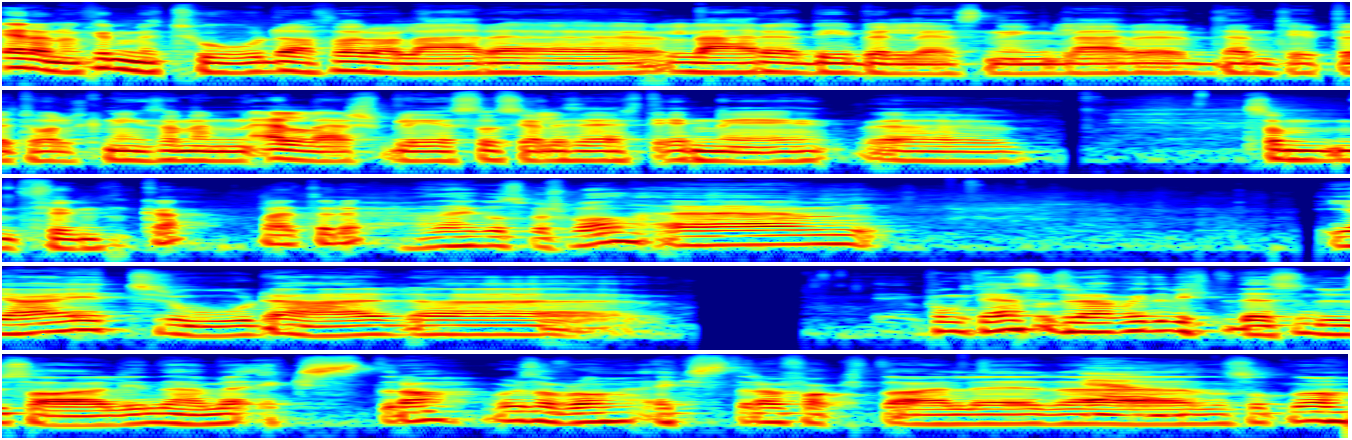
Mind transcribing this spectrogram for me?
er det noen metoder for å lære, lære bibellesning, lære den type tolkning, som en ellers blir sosialisert inn i, uh, som funker? Vet du det? Ja, Det er et godt spørsmål. Uh, Jeg tror det er Punkt én så tror jeg faktisk det er viktig det som du sa, Linn. Det her med ekstra Hva var det du sa for noe? Ekstra fakta eller eh, Ja. noe sånt noe.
